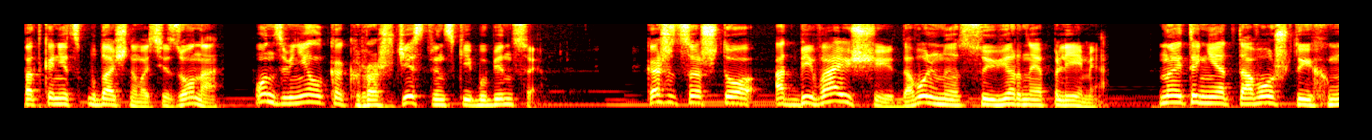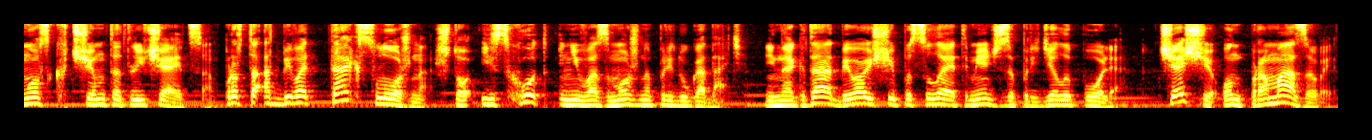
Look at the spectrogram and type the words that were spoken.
Под конец удачного сезона он звенел как рождественские бубенцы. Кажется, что отбивающие довольно суеверное племя. Но это не от того, что их мозг чем-то отличается. Просто отбивать так сложно, что исход невозможно предугадать. Иногда отбивающий посылает мяч за пределы поля. Чаще он промазывает.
